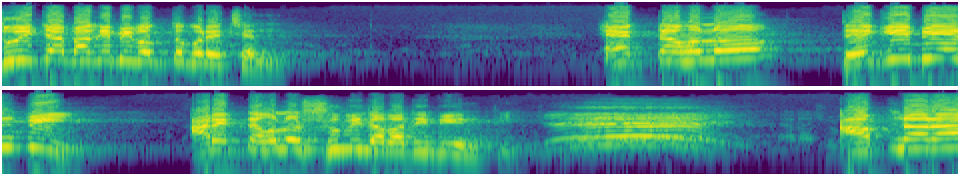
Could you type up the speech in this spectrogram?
দুইটা ভাগে বিভক্ত করেছেন। একটা হলো তেগি বিএনপি, আরেকটা হলো সুবিধাবাদী বিএনপি। আপনারা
